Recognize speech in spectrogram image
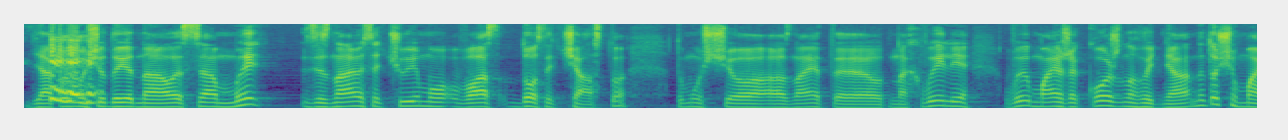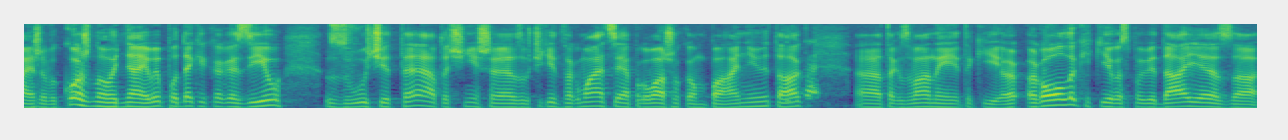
Дякуємо, що доєдналися. Ми зізнаюся, чуємо вас досить часто, тому що знаєте, от на хвилі ви майже кожного дня, не то що майже ви кожного дня, і ви по декілька разів звучите, а точніше, звучить інформація про вашу компанію, так, так званий такий ролик, який розповідає за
